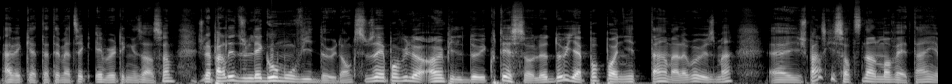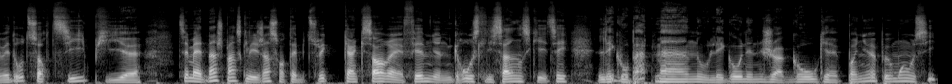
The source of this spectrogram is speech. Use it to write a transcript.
avec ta thématique Everything is Awesome. Je vais parler du Lego Movie 2. Donc, si vous avez pas vu le 1 puis le 2, écoutez ça. Le 2, il a pas pogné de temps, malheureusement. Je pense qu'il est sorti dans le mauvais temps. Il y avait d'autres sorties, puis... tu sais, maintenant, je pense que les gens sont habitués que quand il sort un film, il y a une grosse licence qui est, tu sais, Lego Batman ou Lego Ninja Go, qui a pogné un peu moins aussi.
